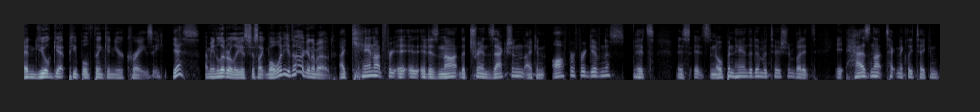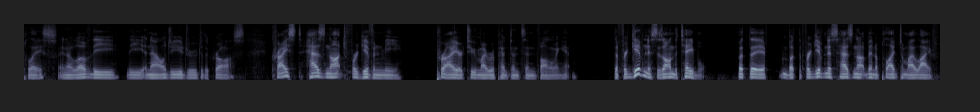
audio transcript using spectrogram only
and you'll get people thinking you're crazy. yes, I mean, literally, it's just like, well, what are you talking about? I cannot for it, it is not the transaction. I can offer forgiveness. Yeah. It's it's it's an open-handed invitation, but it's it has not technically taken place. And I love the the analogy you drew to the cross. Christ has not forgiven me prior to my repentance and following him. The forgiveness is on the table, but the but the forgiveness has not been applied to my life.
